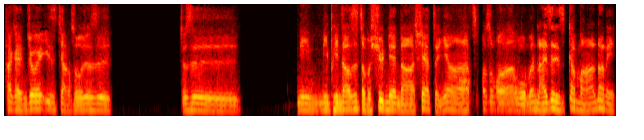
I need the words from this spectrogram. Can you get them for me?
他可能就会一直讲说，就是，就是你你平常是怎么训练的啊？现在怎样啊？什么什么？我们来这里是干嘛？让你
